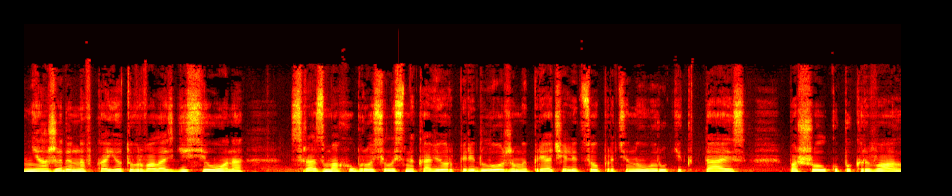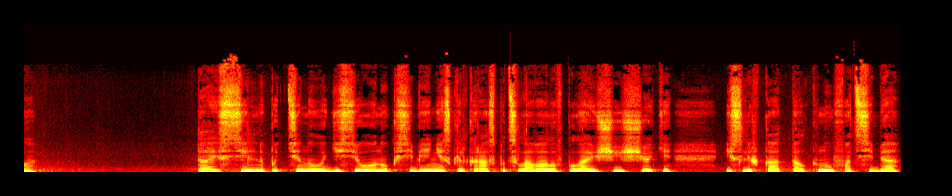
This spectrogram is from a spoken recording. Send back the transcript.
Неожиданно в каюту ворвалась Гесиона, с размаху бросилась на ковер перед ложем и, пряча лицо, протянула руки к Таис по шелку покрывала — Таис сильно подтянула Гесиону к себе, несколько раз поцеловала в пылающие щеки и, слегка оттолкнув от себя,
